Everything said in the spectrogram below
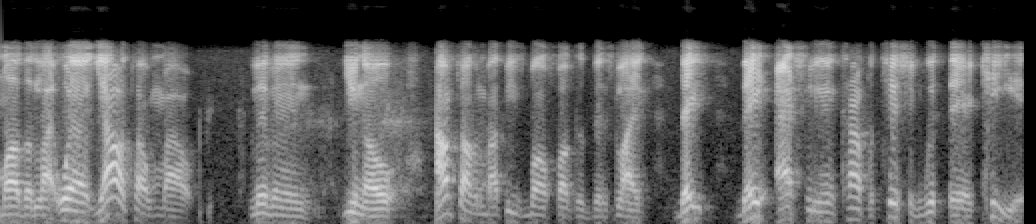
mother like well y'all talking about living. You know, I'm talking about these motherfuckers that's like they they actually in competition with their kid.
